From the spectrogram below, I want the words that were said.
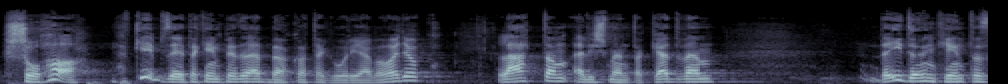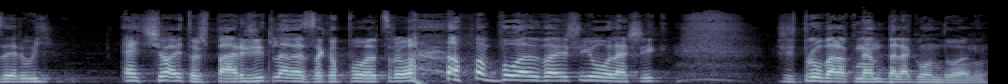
soha? Hát képzeljétek, én például ebbe a kategóriába vagyok. Láttam, el is ment a kedvem, de időnként azért úgy egy sajtos Párizsit leveszek a polcról a boltba, és jól esik. És itt próbálok nem belegondolni,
